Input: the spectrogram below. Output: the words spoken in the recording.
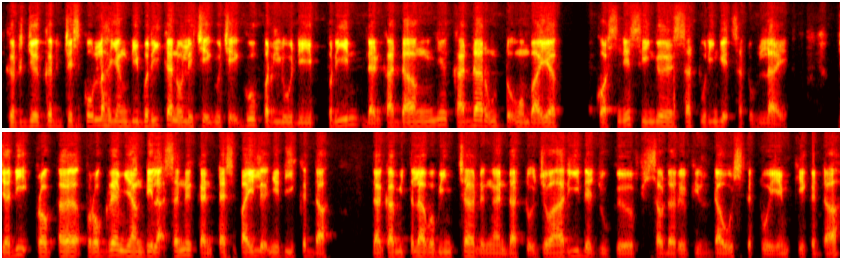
kerja-kerja sekolah yang diberikan oleh cikgu-cikgu perlu di print dan kadangnya kadar untuk membayar kosnya sehingga satu ringgit satu helai. Jadi pro, uh, program yang dilaksanakan test pilotnya di Kedah dan kami telah berbincang dengan Datuk Johari dan juga saudara Firdaus Ketua AMK Kedah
